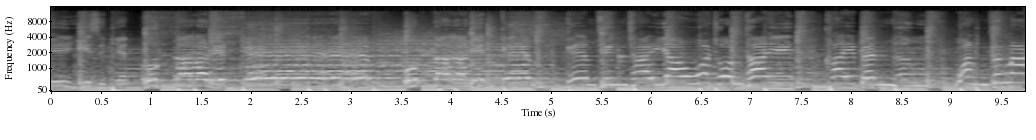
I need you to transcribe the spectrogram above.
ที่ 27 อุตรดิตถ์เกม อุตรดิตถ์เกม เกมชิงชัยเยาวชนไทย ใครเป็นหนึ่งวันข้างหน้า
